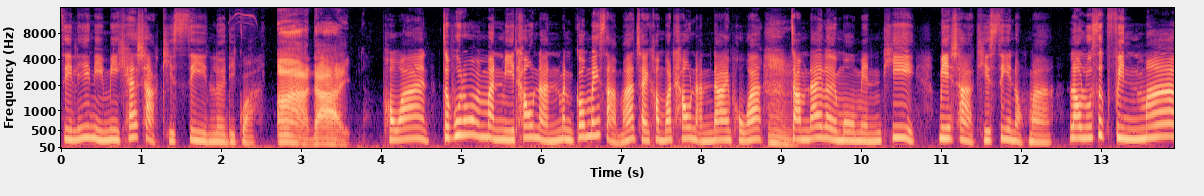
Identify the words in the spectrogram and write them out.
ซีรีส์นี้มีแค่ฉากคิสซีนเลยดีกว่า อ่าได้ เพราะว่าจะพูดว่ามันมีเท่านั้น มันก็ไม่สามารถใช้คำว่าเท่านั้นได้ เพราะว่าอืมจำได้เลยโมเมนต์ที่มีฉาก kiss scene ออกมา เรารู้สึกฟินมาก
